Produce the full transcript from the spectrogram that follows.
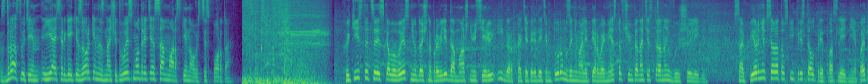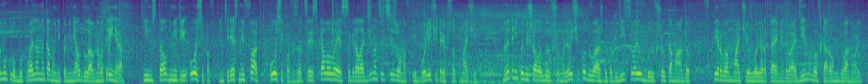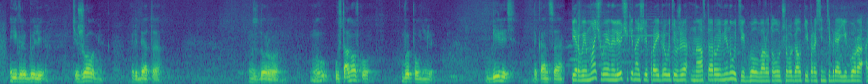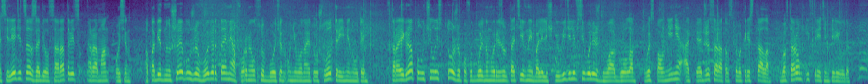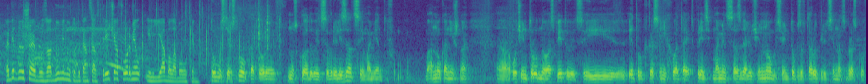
Здравствуйте, я Сергей Кизоркин, и значит вы смотрите «Самарские новости спорта». Хоккеисты ЦСКА ВВС неудачно провели домашнюю серию игр, хотя перед этим туром занимали первое место в чемпионате страны высшей лиги. Соперник «Саратовский кристалл» предпоследнее, поэтому клуб буквально накануне поменял главного тренера. Им стал Дмитрий Осипов. Интересный факт. Осипов за ЦСКА ВВС сыграл 11 сезонов и более 400 матчей. Но это не помешало бывшему летчику дважды победить свою бывшую команду. В первом матче в овертайме 2-1, во втором 2-0. Игры были тяжелыми. Ребята здорово ну, установку выполнили. Бились, до конца. Первый матч военные летчики начали проигрывать уже на второй минуте. Гол ворота лучшего голкипера сентября Егора Оселедица забил саратовец Роман Осин. А победную шайбу уже в овертайме оформил Субботин. У него на это ушло три минуты. Вторая игра получилась тоже по футбольному результативной. Болельщики увидели всего лишь два гола. В исполнении, опять же, саратовского «Кристалла» во втором и в третьем периодах. Победную шайбу за одну минуту до конца встречи оформил Илья Балаболкин. То мастерство, которое ну, складывается в реализации моментов, оно, конечно, э, очень трудно воспитывается, и этого как раз и не хватает. В принципе, момент создали очень много, сегодня только за второй период 17 бросков.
